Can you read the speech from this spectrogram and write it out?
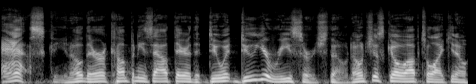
ask you know? There are companies out there that do it. Do your research though. Don't just go up to like you know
